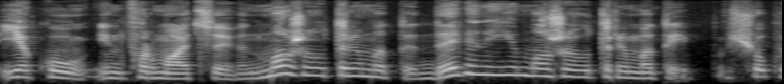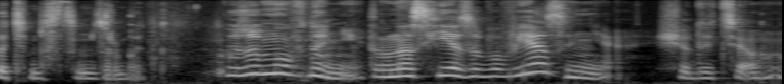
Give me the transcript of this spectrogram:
яку інформацію він може отримати, де він її може отримати, і що потім з цим зробити? Безумовно, ні. У нас є зобов'язання щодо цього,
